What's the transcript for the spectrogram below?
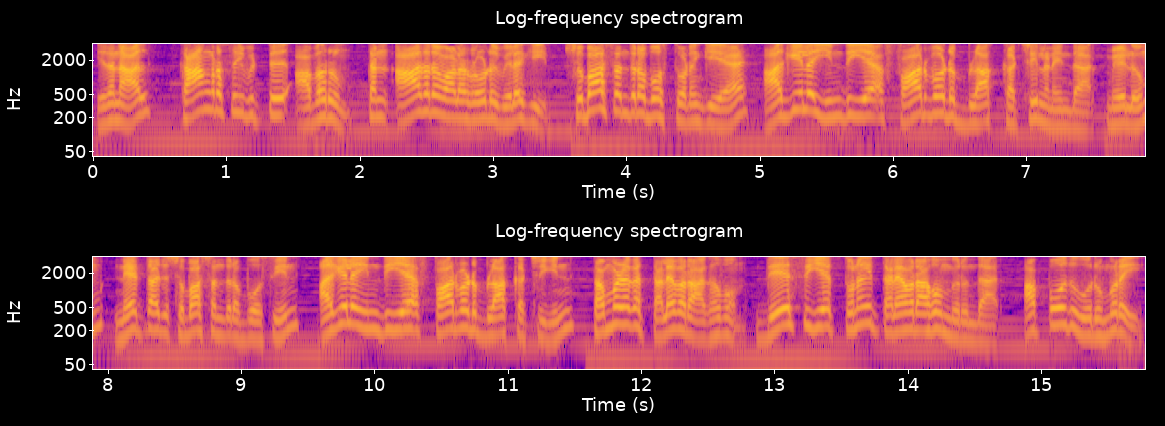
இதனால் காங்கிரஸை விட்டு அவரும் தன் ஆதரவாளர்களோடு விலகி சுபாஷ் சந்திர போஸ் தொடங்கிய அகில இந்திய ஃபார்வர்டு பிளாக் கட்சியில் இணைந்தார். மேலும் நேதாஜி சுபாஷ் சந்திர போஸின் அகில இந்திய ஃபார்வர்டு பிளாக் கட்சியின் தமிழக தலைவராகவும் தேசிய துணைத் தலைவராகவும் இருந்தார். அப்போது ஒருமுறை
